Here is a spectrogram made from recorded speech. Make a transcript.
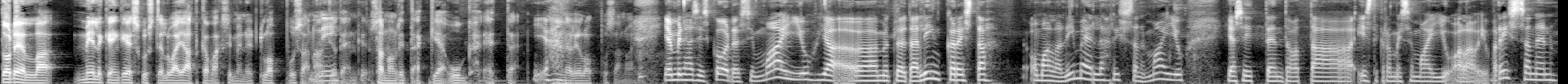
todella melkein keskustelua jatkavaksi mennyt loppusanat, niin, joten kyllä. sanon sitten äkkiä ug, että ja. ne oli loppusanoja. Ja minä siis koodersin Maiju, ja äh, me löytää linkkarista omalla nimellä, Rissanen Maiju, ja sitten tota, Instagramissa Maiju alaviiva Rissanen,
